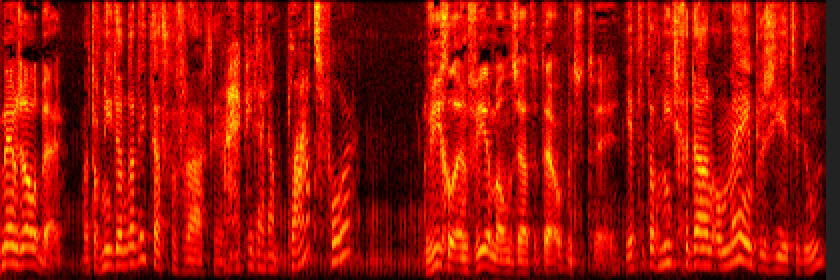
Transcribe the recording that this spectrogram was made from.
neem ze allebei. Maar toch niet omdat ik dat gevraagd heb? Maar heb je daar dan plaats voor? Wiegel en Veerman zaten daar ook met z'n tweeën. Je hebt het toch niet gedaan om mij een plezier te doen?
